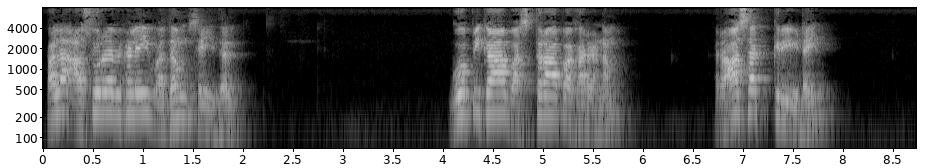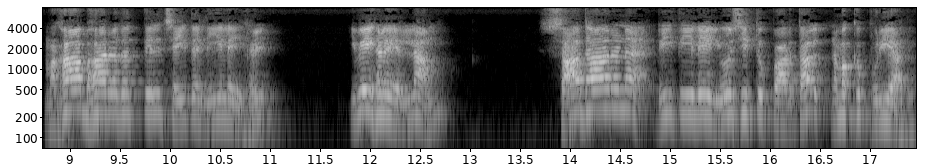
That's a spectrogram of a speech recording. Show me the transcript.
பல அசுரர்களை வதம் செய்தல் கோபிகா வஸ்திராபகரணம் ராசக்கிரீடை மகாபாரதத்தில் செய்த லீலைகள் இவைகளையெல்லாம் சாதாரண ரீதியிலே யோசித்து பார்த்தால் நமக்கு புரியாது.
